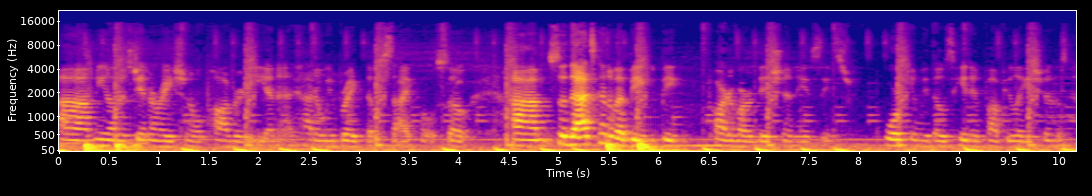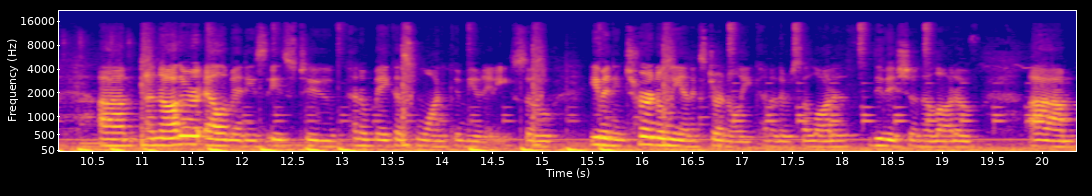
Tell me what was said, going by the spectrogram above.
Um, you know, there's generational poverty, and, how do we break those cycles? So, um, so that's kind of a big, big part of our vision is, is working with those hidden populations. Um, another element is is to kind of make us one community. So even internally and externally, kind of there's a lot of division, a lot of um,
